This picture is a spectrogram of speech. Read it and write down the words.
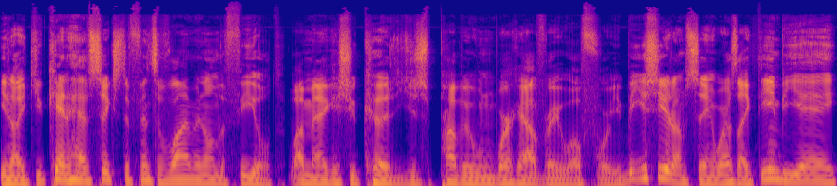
You know, like you can't have six defensive linemen on the field. Well, I mean, I guess you could. You just probably wouldn't work out very well for you. But you see what I'm saying? Whereas like the NBA,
